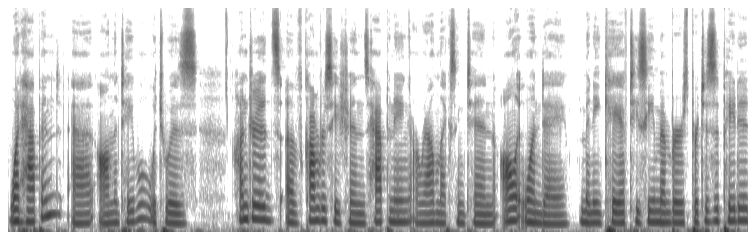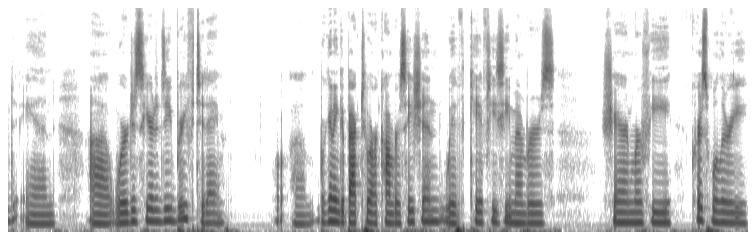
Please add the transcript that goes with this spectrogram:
what happened at On the Table, which was hundreds of conversations happening around Lexington all at one day. Many KFTC members participated, and uh, we're just here to debrief today. Um, we're going to get back to our conversation with KFTC members Sharon Murphy, Chris Woolery,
